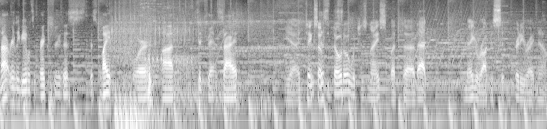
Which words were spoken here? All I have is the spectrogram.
not really be able to break through this this might for on Citrine's side. yeah, it takes up the Dodo, which is nice, but uh, that Mega Rock is sitting pretty right now,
